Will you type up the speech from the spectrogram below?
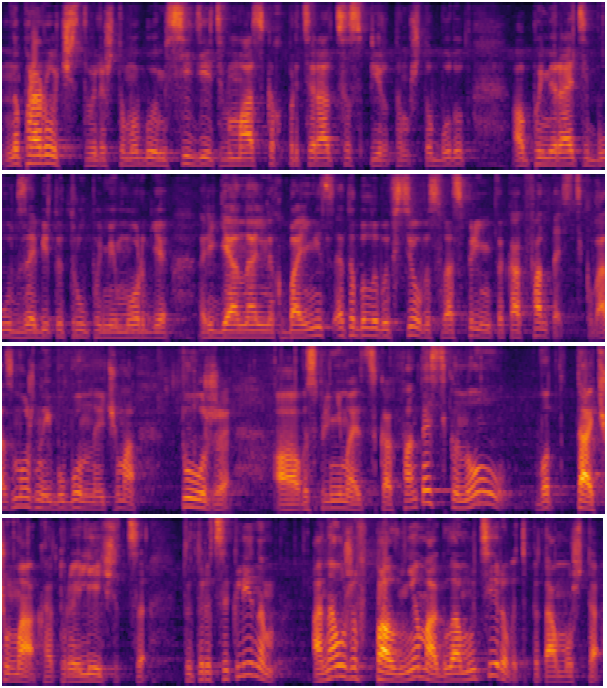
напророчествовали, что мы будем сидеть в масках, протираться спиртом, что будут помирать и будут забиты трупами морги региональных больниц, это было бы все воспринято как фантастика. Возможно, и бубонная чума тоже а, воспринимается как фантастика, но вот та чума, которая лечится тетрациклином, она уже вполне могла мутировать, потому что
